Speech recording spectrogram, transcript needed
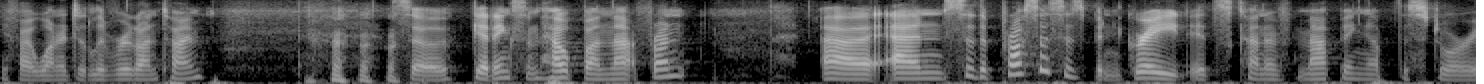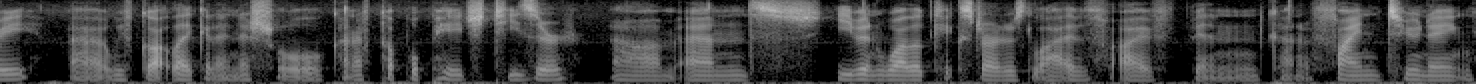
if i want to deliver it on time so getting some help on that front uh, and so the process has been great. It's kind of mapping up the story. Uh, we've got like an initial kind of couple page teaser. Um, and even while the Kickstarter's live, I've been kind of fine tuning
